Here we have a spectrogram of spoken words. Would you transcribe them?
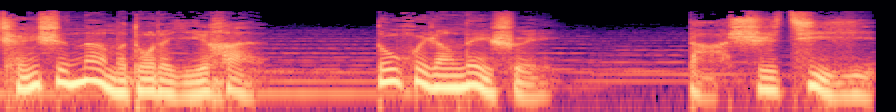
尘世那么多的遗憾，都会让泪水打湿记忆。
